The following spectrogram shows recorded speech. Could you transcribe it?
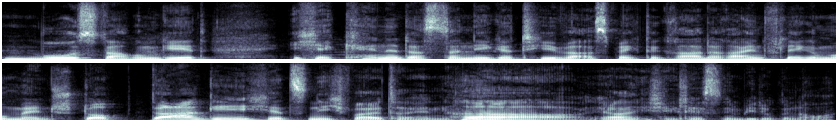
wo es darum geht, ich erkenne, dass da negative Aspekte gerade reinpflege. Moment, stopp, da gehe ich jetzt nicht weiterhin. Haha, ja, ich erkläre es in dem Video genauer.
